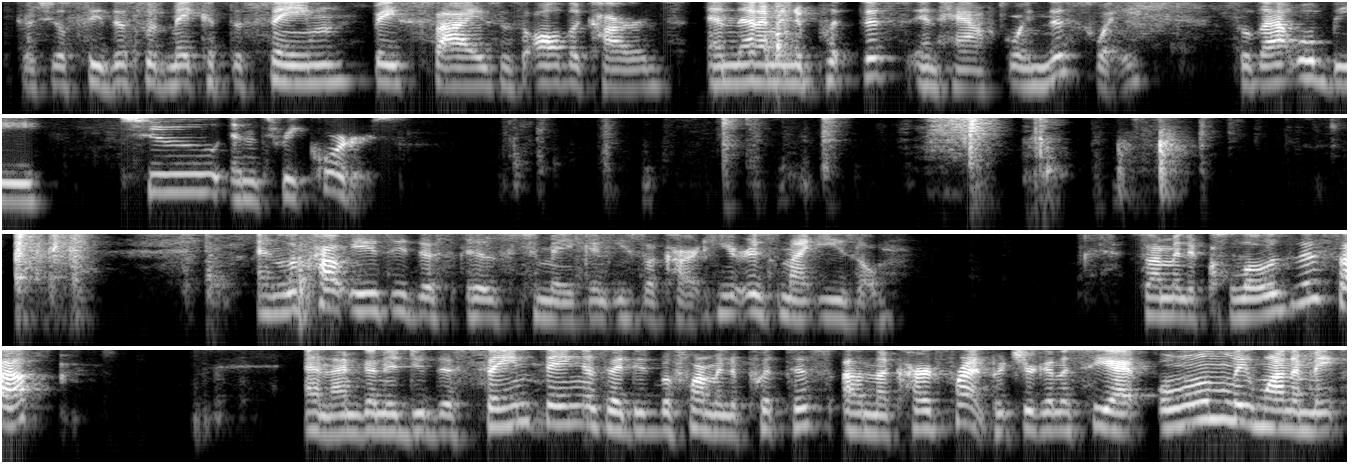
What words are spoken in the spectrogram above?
because you'll see this would make it the same base size as all the cards. And then I'm going to put this in half going this way. So that will be two and three quarters. And look how easy this is to make an easel card. Here is my easel. So I'm going to close this up. And I'm going to do the same thing as I did before. I'm going to put this on the card front, but you're going to see I only want to make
